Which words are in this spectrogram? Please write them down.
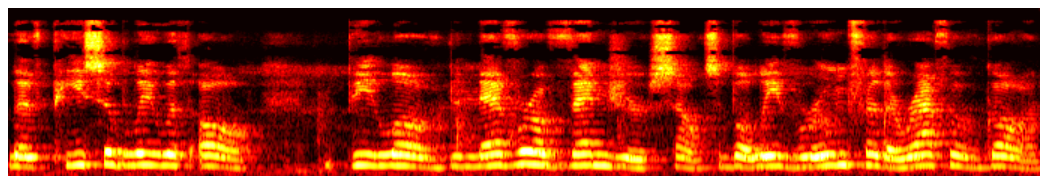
live peaceably with all. Beloved, never avenge yourselves, but leave room for the wrath of God.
